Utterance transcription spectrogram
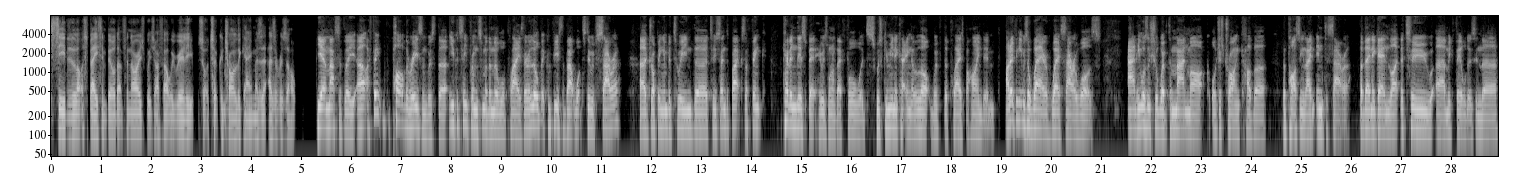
ceded a lot of space and build up for Norwich, which I felt we really sort of took control of the game as a, as a result. Yeah, massively. Uh, I think part of the reason was that you could see from some of the Millwall players, they're a little bit confused about what to do with Sara uh, dropping in between the two centre backs. I think Kevin Nisbet, who was one of their forwards, was communicating a lot with the players behind him. I don't think he was aware of where Sara was, and he wasn't sure whether to man mark or just try and cover the passing lane into Sara. But then again, like the two uh, midfielders in the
